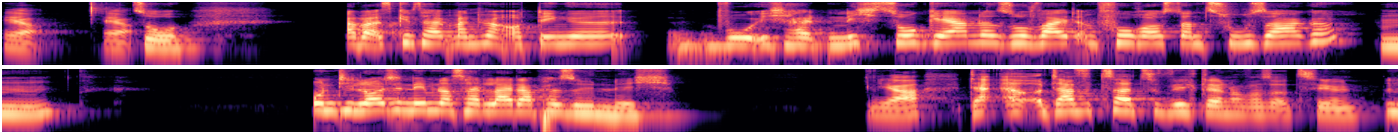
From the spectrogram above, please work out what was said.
Ja, ja. So. Aber es gibt halt manchmal auch Dinge, wo ich halt nicht so gerne so weit im Voraus dann zusage. Mhm. Und die Leute nehmen das halt leider persönlich. Ja, da, äh, dazu will ich gleich noch was erzählen. Mhm,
